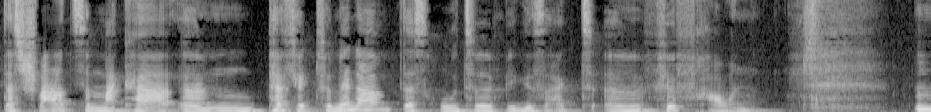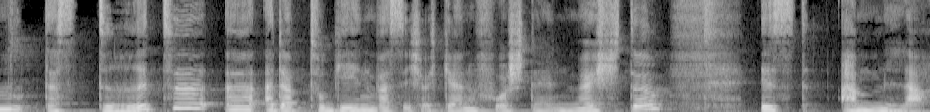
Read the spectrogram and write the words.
das schwarze Macker ähm, perfekt für Männer, das rote, wie gesagt, äh, für Frauen. Das dritte äh, Adaptogen, was ich euch gerne vorstellen möchte, ist Amla.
